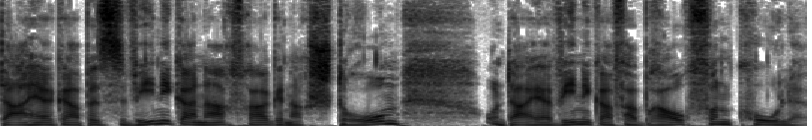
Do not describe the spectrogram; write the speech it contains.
Daher gab es weniger Nachfrage nach Strom und daher weniger Verbrauch von Kohle.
